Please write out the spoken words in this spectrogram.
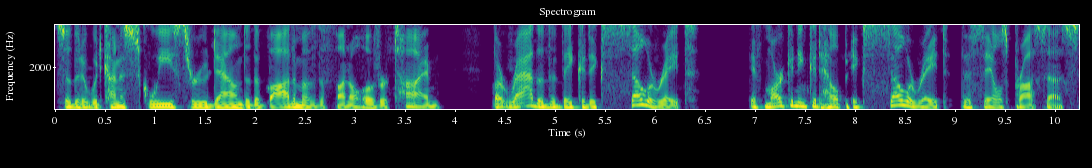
so that it would kind of squeeze through down to the bottom of the funnel over time, but rather that they could accelerate. If marketing could help accelerate the sales process,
